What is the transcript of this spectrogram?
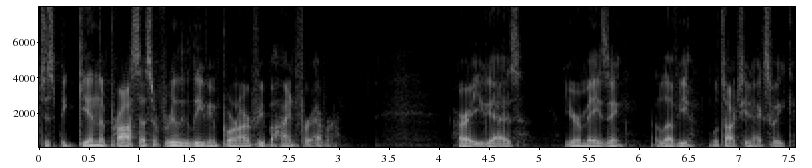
just begin the process of really leaving pornography behind forever. All right, you guys, you're amazing. I love you. We'll talk to you next week.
